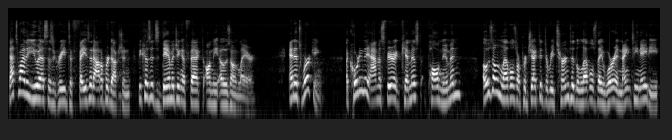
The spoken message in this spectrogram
That's why the US has agreed to phase it out of production because its damaging effect on the ozone layer. And it's working. According to atmospheric chemist Paul Newman, ozone levels are projected to return to the levels they were in 1980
